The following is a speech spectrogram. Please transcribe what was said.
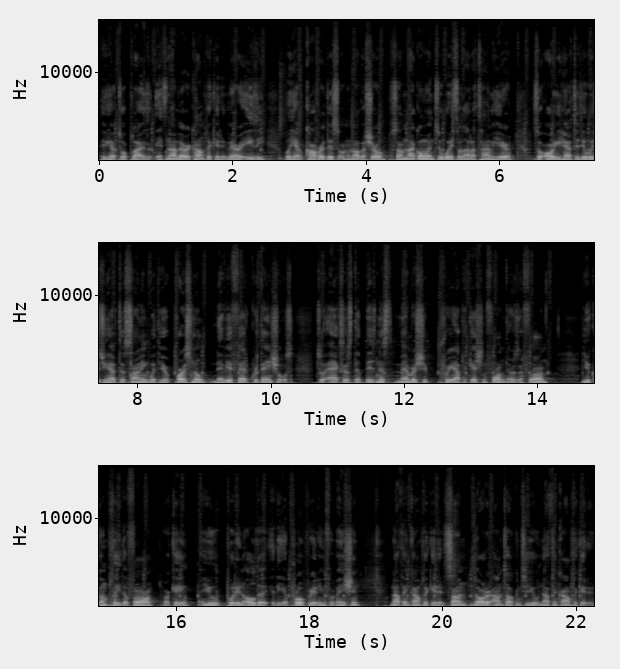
that you have to apply. It's- not very complicated, very easy. We have covered this on another show, so I'm not going to waste a lot of time here. So all you have to do is you have to sign in with your personal Navy Fed credentials to access the business membership pre-application form. There is a form you complete the form okay you put in all the the appropriate information nothing complicated son daughter i'm talking to you nothing complicated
